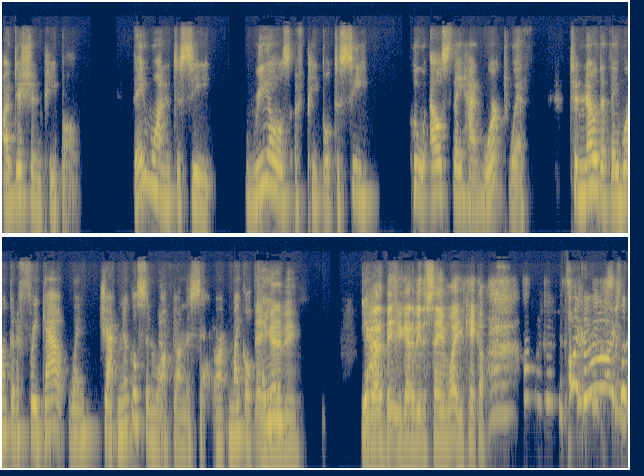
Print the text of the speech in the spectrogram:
audition people. They wanted to see reels of people to see who else they had worked with to know that they weren't going to freak out when Jack Nicholson walked on the set or Michael. Yeah, Caine. you got to be. You yeah. got to be. You got to be the same way. You can't go. Oh my god! Oh my gosh! Look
